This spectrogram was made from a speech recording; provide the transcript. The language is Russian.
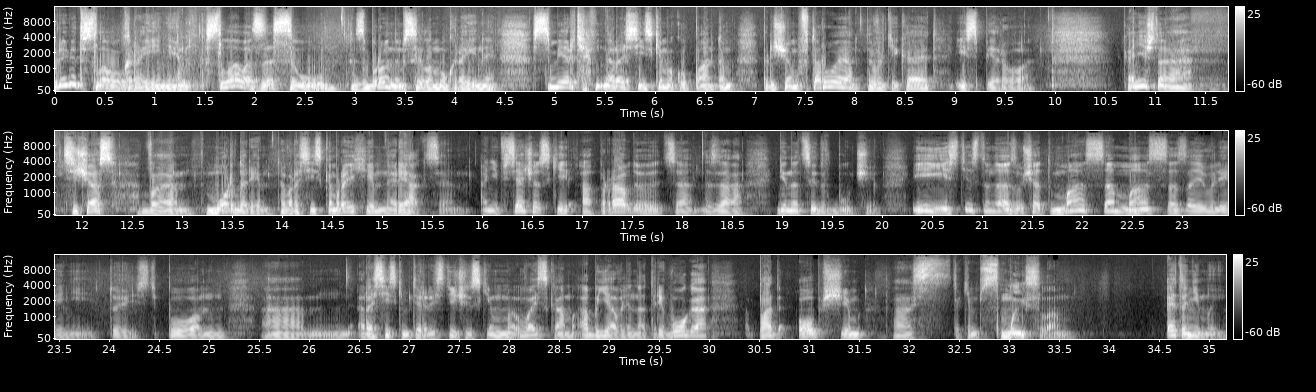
Привіт, слава Україні! Слава ЗСУ, Збройным силам Украины. Смерть российским оккупантам. Причем второе вытекает из первого. Конечно, Сейчас в Мордоре, в Российском Рейхе реакция. Они всячески оправдываются за геноцид в Буче. И, естественно, звучат масса-масса заявлений. То есть, по э, российским террористическим войскам объявлена тревога под общим э, таким смыслом. Это не мы.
